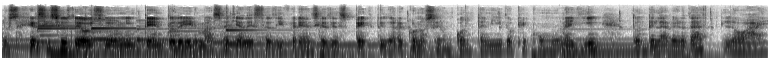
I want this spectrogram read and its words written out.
Los ejercicios de hoy son un intento de ir más allá de estas diferencias de aspecto y de reconocer un contenido que común allí donde la verdad lo hay.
